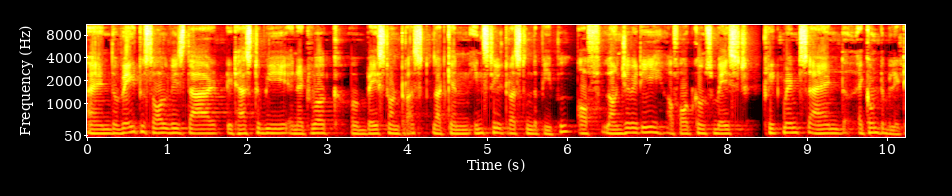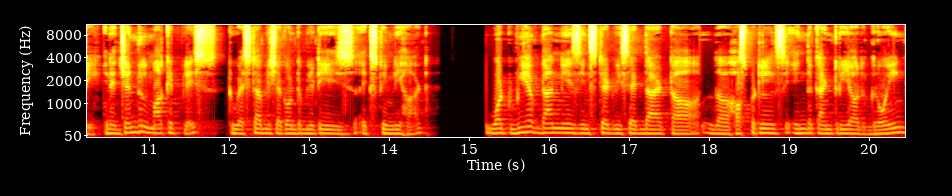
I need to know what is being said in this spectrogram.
And the way to solve is that it has to be a network based on trust that can instill trust in the people of longevity, of outcomes based treatments and accountability. In a general marketplace, to establish accountability is extremely hard. What we have done is instead we said that uh, the hospitals in the country are growing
